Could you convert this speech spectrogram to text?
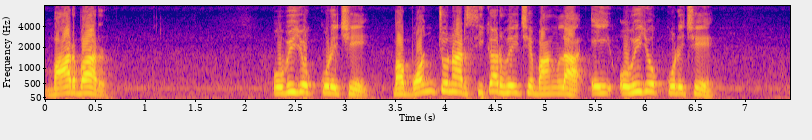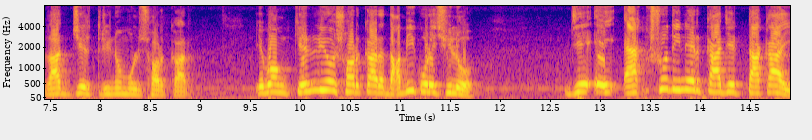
বারবার অভিযোগ করেছে বা বঞ্চনার শিকার হয়েছে বাংলা, এই অভিযোগ করেছে রাজ্যের তৃণমূল সরকার। এবং কেন্দ্রীয় সরকার দাবি করেছিল যে এই একশো দিনের কাজের টাকায়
